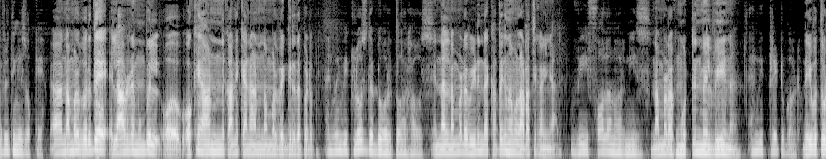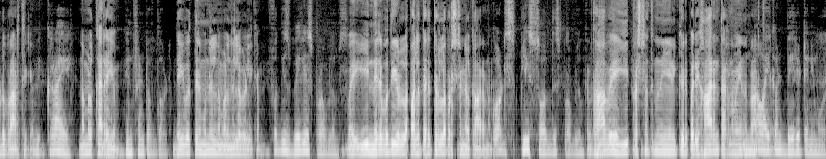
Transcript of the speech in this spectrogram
everything is okay. ആ, നമ്മൾ വെറുതെ എല്ലാവരുടെ മുമ്പിൽ ഓക്കെ ആണെന്ന് കാണിക്കാനാണ് നമ്മൾ വ്യഗ്രതപ്പെടും And when we close the door to our house, എന്നാൽ നമ്മുടെ വീടിന്റെ കഥക് നമ്മൾ അടച്ചു കഴിഞ്ഞാൽ we fall on our knees നമ്മുടെ മുട്ടിന്മേൽ വീണ് and we pray to God. ദൈവത്തോട് പ്രാർത്ഥിക്കും We cry നമ്മൾ കരയും in front of God ദൈവത്തിന് മുന്നിൽ നമ്മൾ നിലവിളിക്കും for these various problems. ഈ നിരവധിയുള്ള പലതരത്തിലുള്ള പ്രശ്നങ്ങൾ കാരണം God, please solve this problem. കർത്താവേ ഈ പ്രശ്നത്തിന് നീ എനിക്കൊരു പരിഹാരം തരണമേ എന്ന് പ്രാർത്ഥിക്കും can't bear it anymore.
